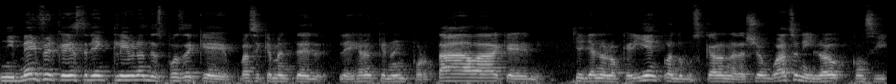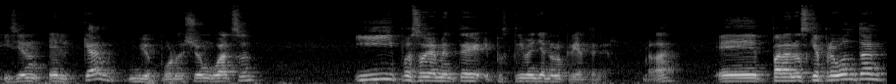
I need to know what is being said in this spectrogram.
ni Mayfield quería estar en Cleveland después de que básicamente le dijeron que no importaba, que, ya no lo querían cuando buscaron a Deshaun Watson y luego hicieron el cambio por Deshaun Watson. Y pues obviamente pues Cleveland ya no lo quería tener, ¿verdad? Eh, para los que preguntan,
